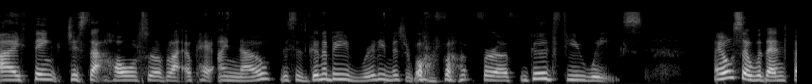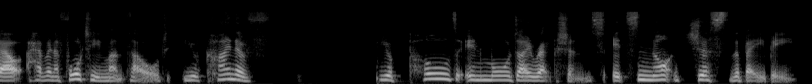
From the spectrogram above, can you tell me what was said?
I think just that whole sort of like, okay, I know this is going to be really miserable for, for a good few weeks. I also would then felt having a 14 month old, you kind of you're pulled in more directions. It's not just the baby.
